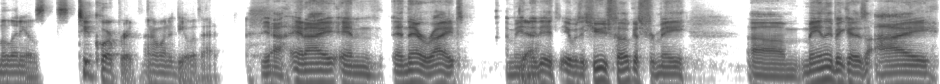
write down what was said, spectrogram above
millennials. It's too corporate. I don't want to deal with that. yeah. And I and and they're right. I mean, Yeah. it, it, it was a huge focus for me, um, mainly because I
